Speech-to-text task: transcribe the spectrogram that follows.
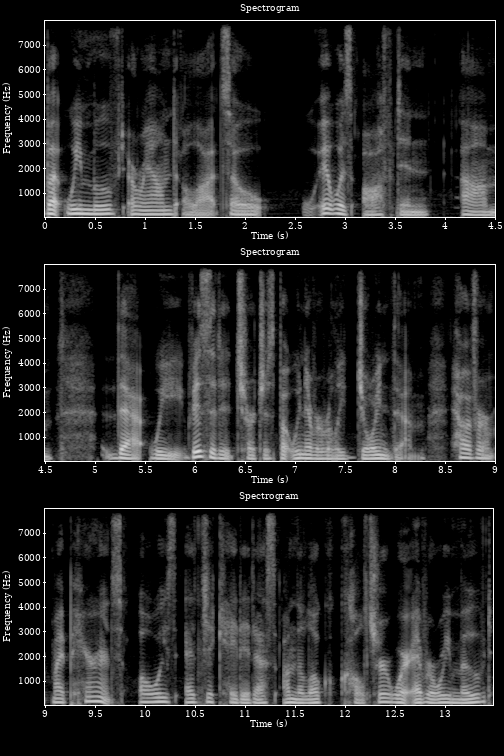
But we moved around a lot. So it was often um, that we visited churches, but we never really joined them. However, my parents always educated us on the local culture wherever we moved,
